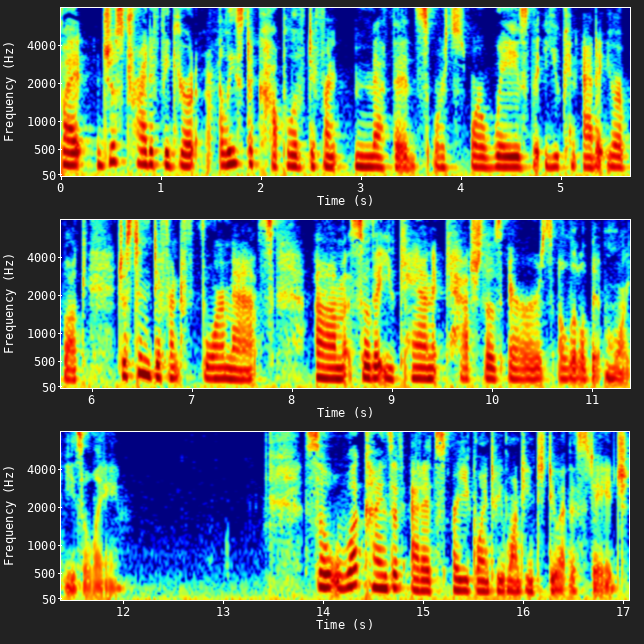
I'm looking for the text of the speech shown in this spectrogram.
but just try to figure out at least a couple of different methods or, or ways that you can edit your book just in different formats um, so that you can catch those errors a little bit more easily. So, what kinds of edits are you going to be wanting to do at this stage?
